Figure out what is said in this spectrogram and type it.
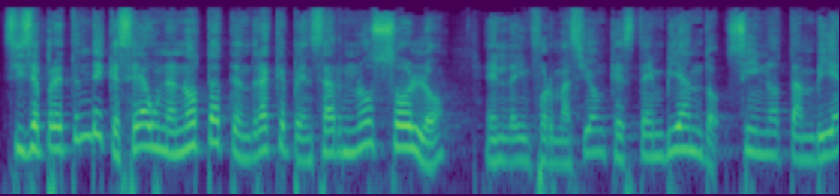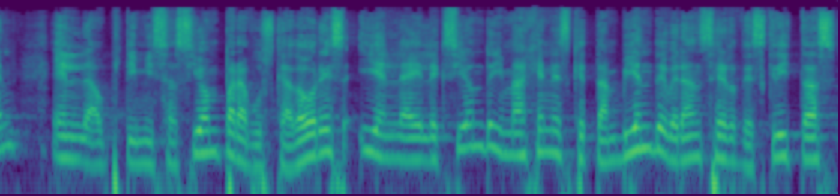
Si se pretende que sea una nota, tendrá que pensar no solo en la información que está enviando, sino también en la optimización para buscadores y en la elección de imágenes que también deberán ser descritas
